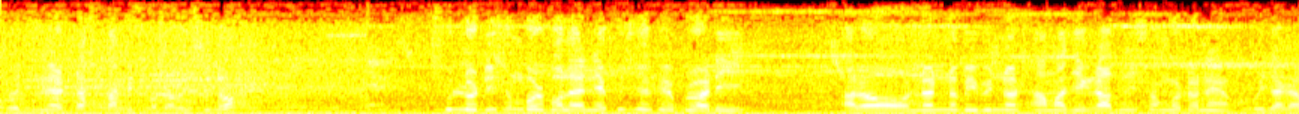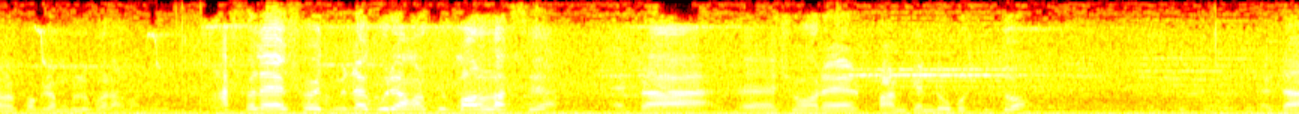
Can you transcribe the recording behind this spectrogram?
শহীদ মিনারটা স্থাপিত করা হয়েছিল। ষোলো ডিসেম্বর বলেন একুশে ফেব্রুয়ারি আরও অন্যান্য বিভিন্ন সামাজিক রাজনৈতিক সংগঠনে ওই জায়গায় আমার প্রোগ্রামগুলো করা হয়। আসলে শহীদ মিনার ঘুরে আমার খুব ভালো লাগছে। আহ, শহরের প্রাণকেন্দ্রে অবস্থিত। এটা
